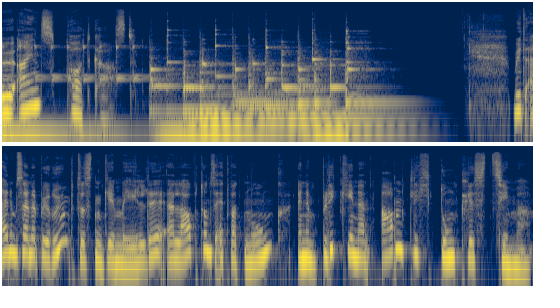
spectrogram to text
Ö1 Podcast. Mit einem seiner berühmtesten Gemälde erlaubt uns Edward Munk einen Blick in ein abendlich dunkles Zimmer.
